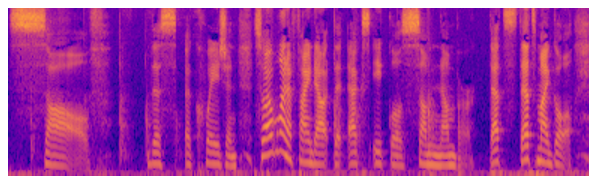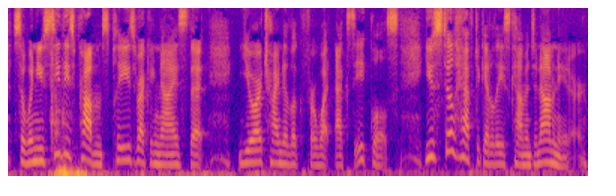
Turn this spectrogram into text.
solve this equation. So I want to find out that x equals some number. That's that's my goal. So when you see these problems, please recognize that you are trying to look for what x equals. You still have to get a least common denominator.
